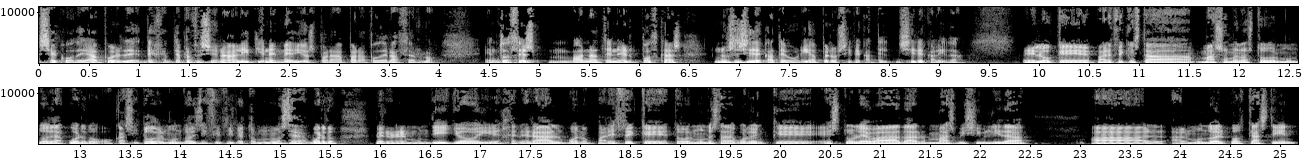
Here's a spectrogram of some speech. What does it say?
se, codea pues de, gente profesional y tiene medios para, para poder hacerlo. Entonces van a tener podcast, no sé si de categoría, pero sí de, sí de calidad. Eh, lo que parece que está más o menos todo el mundo de acuerdo, o casi todo el mundo, es difícil que todo el mundo esté de acuerdo, pero en el mundillo y en general, bueno, parece que todo el mundo está de acuerdo en que esto le va a dar más visibilidad al, al mundo del podcasting,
